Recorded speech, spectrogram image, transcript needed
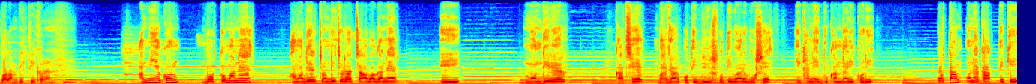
বাদাম বিক্রি করেন? আমি এখন বর্তমানে আমাদের চণ্ডীচড়া চা বাগানের এই মন্দিরের কাছে বাজার প্রতি বৃহস্পতিবারে বসে এখানেই দোকানদারি করি। করতাম অনেক আগ থেকেই।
